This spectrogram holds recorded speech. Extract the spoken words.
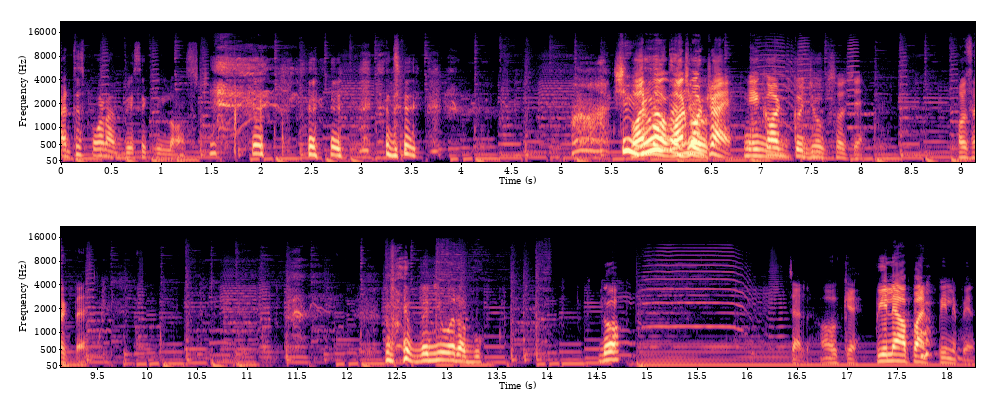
At this point, I'm basically lost. she one more the one more joke. try एक और कुछ जोक सोचे हो सकता है when you were a book. No? चलो ओके पी लें अपन पी लें पी लें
